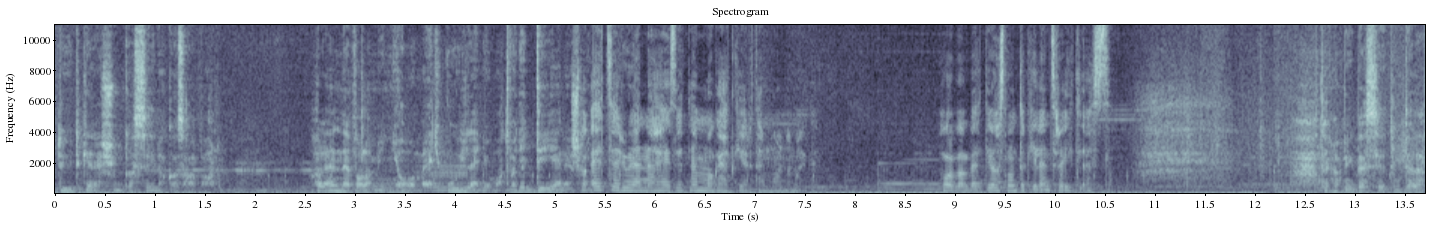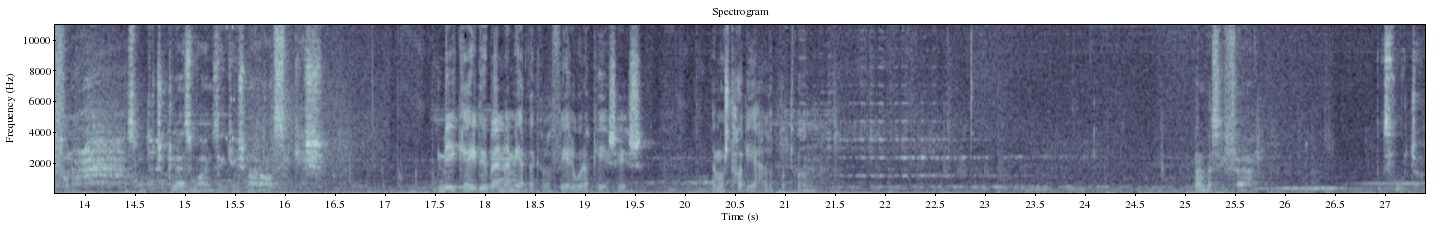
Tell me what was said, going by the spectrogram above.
Tűt keresünk a szénakazalban. Ha lenne valami nyom, egy új lenyomat, vagy egy DNS Ha egyszerű lenne a helyzet, nem magát kértem volna meg. Hol van Betty? Azt mondta, kilencre itt lesz. Tegnap még beszéltünk telefonon. Azt mondta, csak lezuhanyzik, és már alszik is. Békeidőben nem érdekel a fél óra késés. De most hadi állapot van. Nem veszi fel. Ez furcsa.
